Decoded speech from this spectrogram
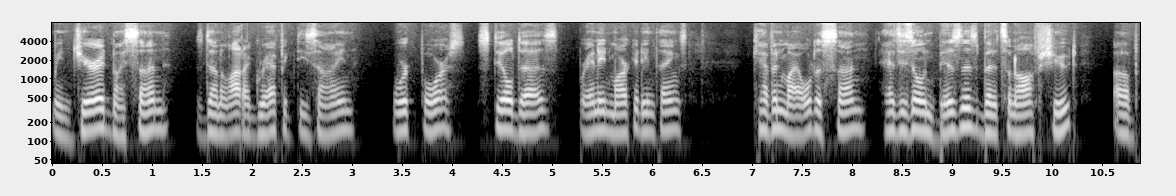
mean, Jared, my son, has done a lot of graphic design work for us, still does, branding, marketing things. Kevin, my oldest son, has his own business, but it's an offshoot of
